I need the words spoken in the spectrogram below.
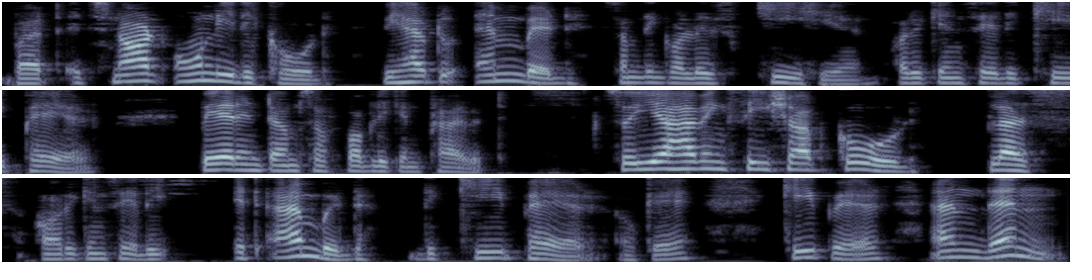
but it's not only the code. We have to embed something called as key here or you can say the key pair pair in terms of public and private. So you're having C sharp code plus or you can say the it embed the key pair okay key pair and then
